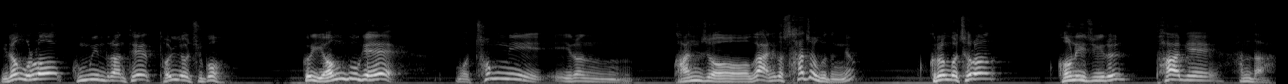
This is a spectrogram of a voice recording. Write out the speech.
이런 걸로 국민들한테 돌려주고 그 영국의 뭐 총리 이런 관저가 아니고 사저거든요. 그런 것처럼 권위주의를 파괴한다.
